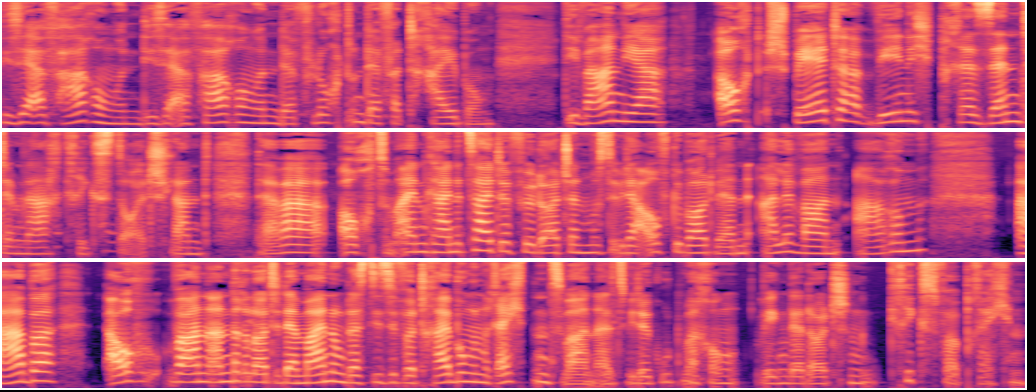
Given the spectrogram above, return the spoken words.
Diese Erfahrungen, diese Erfahrungen der Flucht und der Vertreibung, die waren ja auch später wenig präsent im Nachkriegsdeutschland. Da war auch zum einen keine Zeit dafür, Deutschland musste wieder aufgebaut werden, alle waren arm, aber auch waren andere Leute der Meinung, dass diese Vertreibungen rechtens waren als Wiedergutmachung wegen der deutschen Kriegsverbrechen.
